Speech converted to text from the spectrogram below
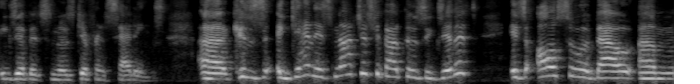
exhibits in those different settings. Because uh, again, it's not just about those exhibits, it's also about um,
